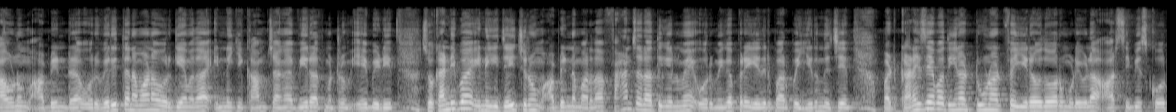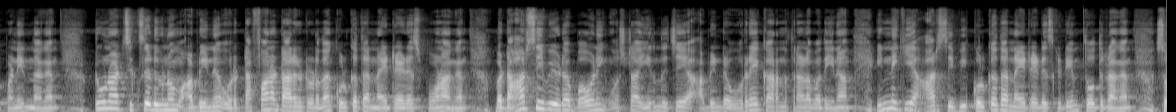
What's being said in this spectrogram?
ஆகணும் அப்படின்ற ஒரு வெறித்தனமான ஒரு கேமை தான் இன்றைக்கி காமிச்சாங்க விராட் மற்றும் ஏபிடி ஸோ கண்டிப்பாக இன்றைக்கி ஜெயிச்சிடும் அப்படின்ற மாதிரி தான் ஃபேன்ஸ் எல்லாத்துக்குமே ஒரு மிகப்பெரிய எதிர்பார்ப்பு இருந்துச்சு. பட் கடைசியாக பார்த்தீங்கன்னா டூ நாட் ஃபைவ் இருபது ஓவர் முடிவில் ஆர்சிபி ஸ்கோர் பண்ணியிருந்தாங்க. டூ நாட் சிக்ஸ் எடுக்கணும் அப்படின்னு ஒரு டஃப்பான டார்கெட்டோட தான் கொல்கத்தா நைட் ரைடர்ஸ் போனாங்க. பட் ஆர்சிபியோட பவுலிங் ஒஸ்ட்டாக இருந்துச்சு அப்படின்ற ஒரே காரணத்தினால பார்த்தீங்கன்னா இன்றைக்கி ஆர்சிபி கொல்கத்தா நைட் ரைடர்ஸ் கிட்டையும் தோத்துட்டாங்க. ஸோ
